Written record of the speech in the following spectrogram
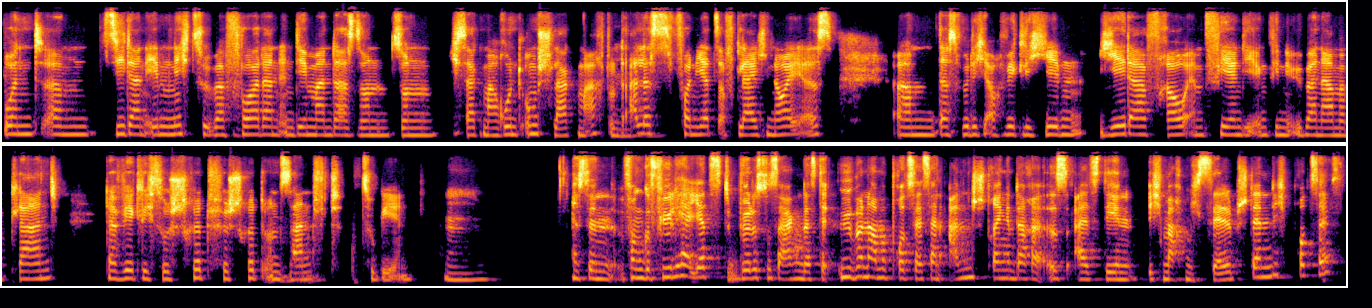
Und ähm, sie dann eben nicht zu überfordern, indem man da so ein, so ein ich sag mal, Rundumschlag macht und mhm. alles von jetzt auf gleich neu ist. Ähm, das würde ich auch wirklich jeden, jeder Frau empfehlen, die irgendwie eine Übernahme plant, da wirklich so Schritt für Schritt und mhm. sanft zu gehen. Mhm. Ist denn vom Gefühl her jetzt, würdest du sagen, dass der Übernahmeprozess ein anstrengenderer ist als den Ich mache mich selbstständig Prozess?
